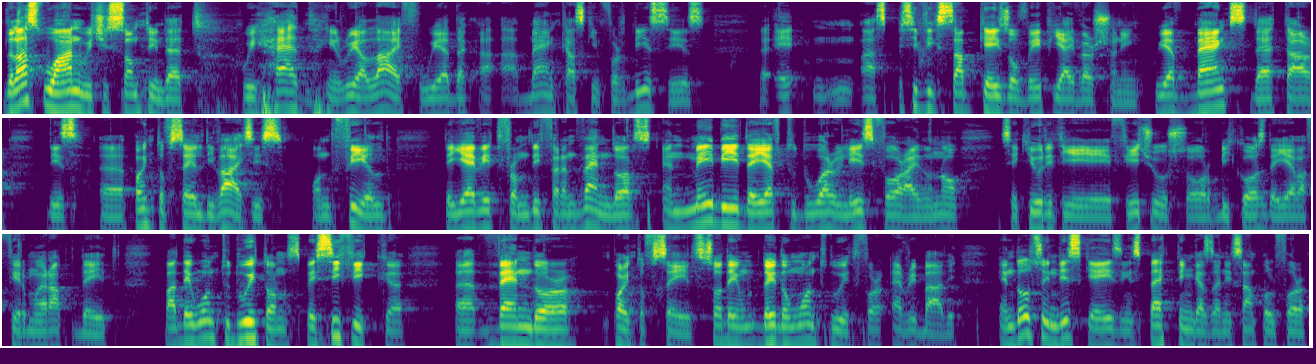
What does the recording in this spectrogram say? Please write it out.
The last one, which is something that we had in real life, we had a, a bank asking for this, is a, a, specific subcase of API versioning. We have banks that are these uh, point of sale devices on the field. They have it from different vendors, and maybe they have to do a release for, I don't know, security features or because they have a firmware update. But they want to do it on specific uh, uh, vendor point of sale. So they, they don't want to do it for everybody. And also in this case, inspecting as an example for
